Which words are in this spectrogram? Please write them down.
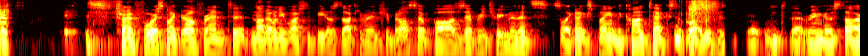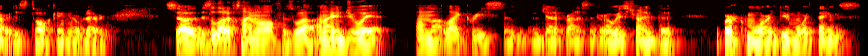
Like, it's trying to force my girlfriend to not only watch the Beatles documentary, but also pause every three minutes so I can explain the context of why this is important that Ringo Starr is talking or whatever. So there's a lot of time off as well, and I enjoy it. I'm not like Reese and, and Jennifer Aniston. They're always trying to work more and do more things.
